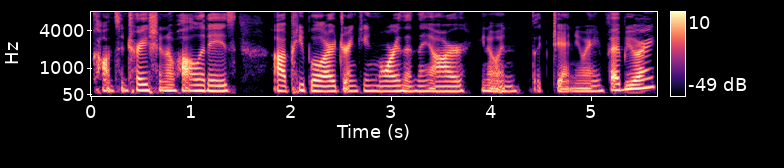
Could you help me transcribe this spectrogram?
concentration of holidays uh, people are drinking more than they are you know in like january and february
